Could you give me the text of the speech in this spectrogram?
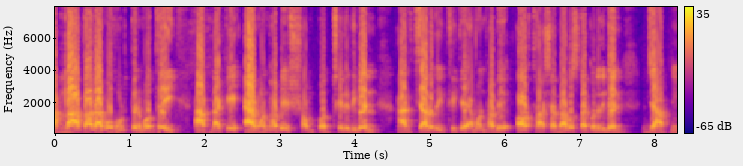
আল্লাহ তালা মুহূর্তের মধ্যেই আপনাকে এমনভাবে সম্পদ ছেড়ে দিবেন আর চারদিক থেকে এমনভাবে অর্থ আসার ব্যবস্থা করে দিবেন যে আপনি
